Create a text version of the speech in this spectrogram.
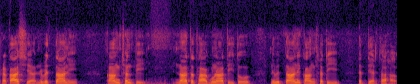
प्रकाश्य निवृत्ता कांक्षन्ति न तथा गुणातीतो निवृत्ता कांक्षति इत्यर्थः।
